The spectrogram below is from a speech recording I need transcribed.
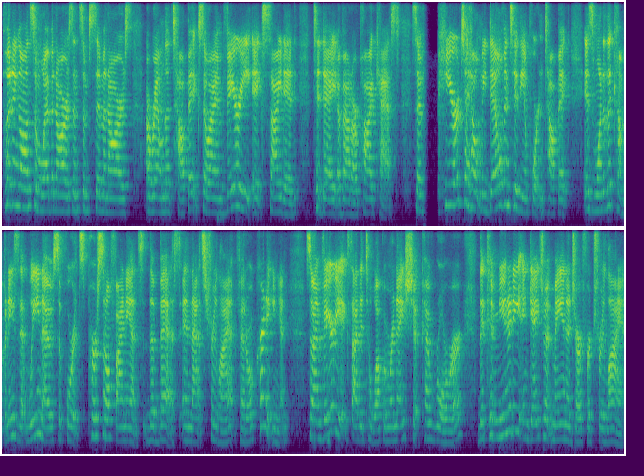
putting on some webinars and some seminars around the topic. So I am very excited today about our podcast. So here to help me delve into the important topic is one of the companies that we know supports personal finance the best, and that's Truliant Federal Credit Union. So I'm very excited to welcome Renee Shipko Rohrer, the Community Engagement Manager for Truliant.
